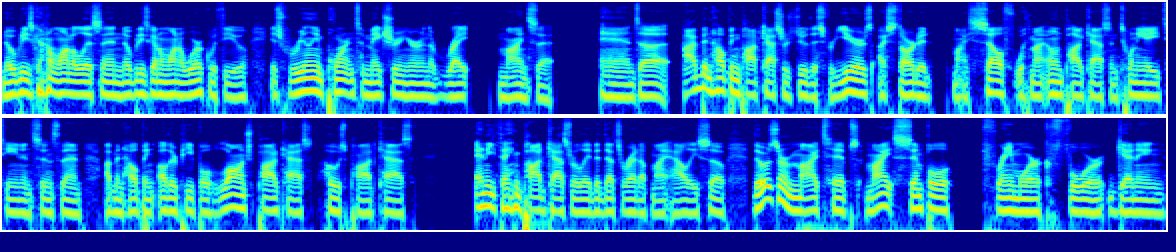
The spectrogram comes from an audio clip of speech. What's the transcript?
nobody's going to want to listen. Nobody's going to want to work with you. It's really important to make sure you're in the right mindset. And uh, I've been helping podcasters do this for years. I started myself with my own podcast in 2018. And since then, I've been helping other people launch podcasts, host podcasts. anything podcast related, that's right up my alley. So, those are my tips, my simple framework for getting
